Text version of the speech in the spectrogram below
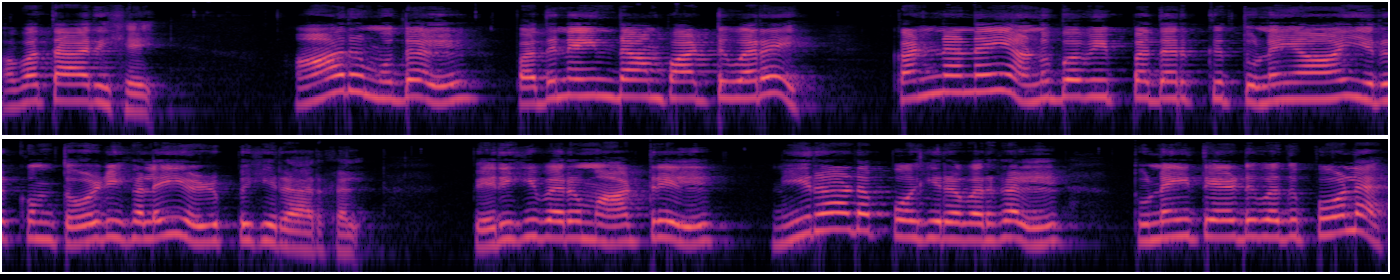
அவதாரிகை. ஆறு முதல் பதினைந்தாம் பாட்டு வரை கண்ணனை அனுபவிப்பதற்கு துணையாயிருக்கும் தோழிகளை எழுப்புகிறார்கள். பெருகி வரும் ஆற்றில் நீராடப் போகிறவர்கள் துணை தேடுவது போல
